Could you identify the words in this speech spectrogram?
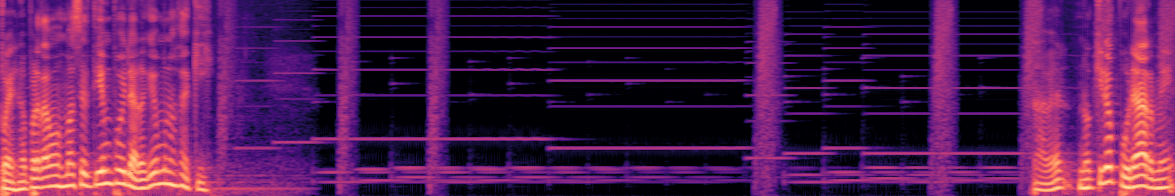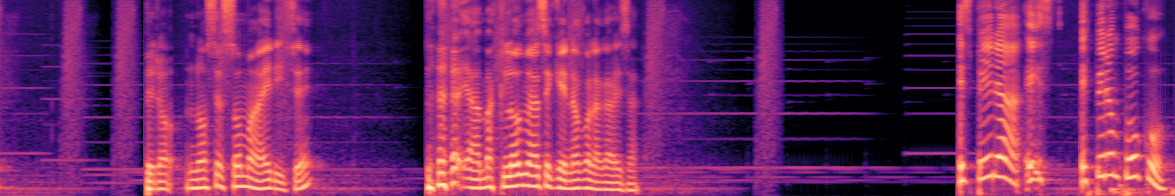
Pues no perdamos más el tiempo y larguémonos de aquí. A ver, no quiero apurarme. Pero no se asoma a Eris, ¿eh? Además Claude me hace que no con la cabeza. Espera, es, espera un poco.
